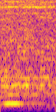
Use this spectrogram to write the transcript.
네.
